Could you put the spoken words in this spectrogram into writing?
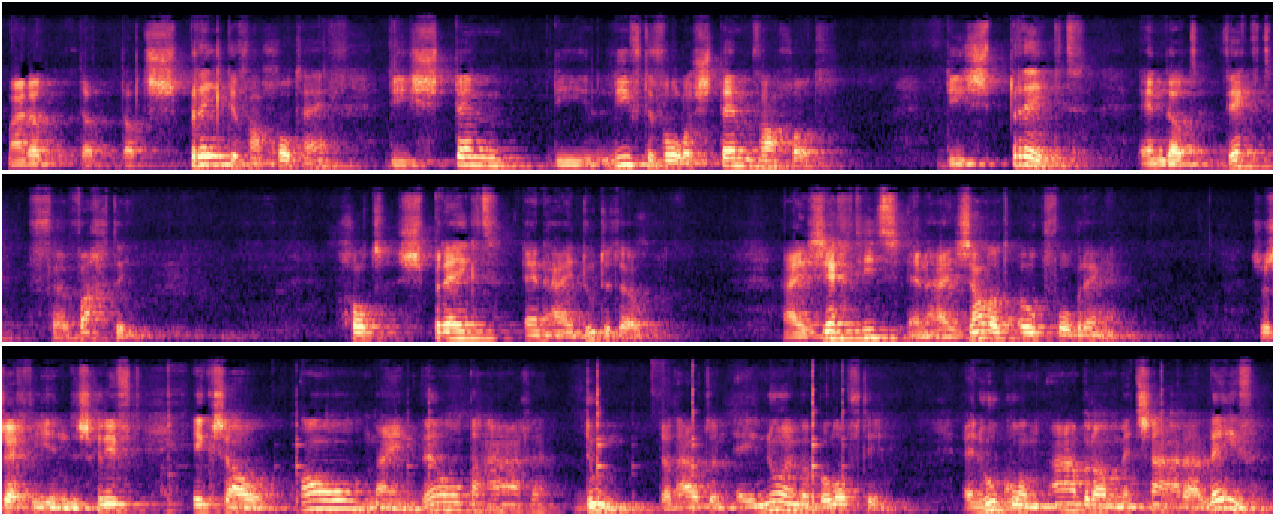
Maar dat, dat, dat spreken van God, hè? die stem, die liefdevolle stem van God, die spreekt en dat wekt verwachting. God spreekt en hij doet het ook. Hij zegt iets en hij zal het ook volbrengen. Zo zegt hij in de schrift: Ik zal al mijn welbehagen doen. Dat houdt een enorme belofte in. En hoe kon Abraham met Sarah leven?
